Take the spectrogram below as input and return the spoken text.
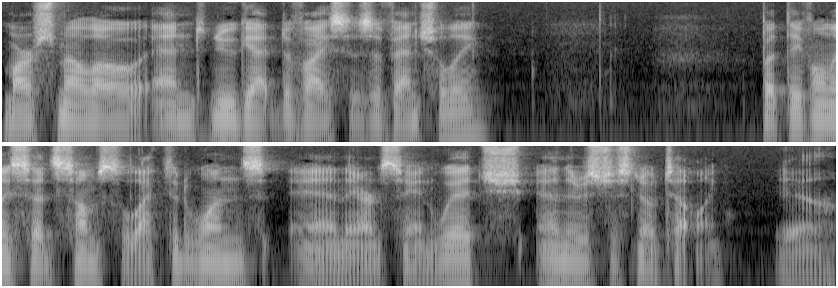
Marshmallow and Nougat devices eventually. But they've only said some selected ones, and they aren't saying which, and there's just no telling. Yeah,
